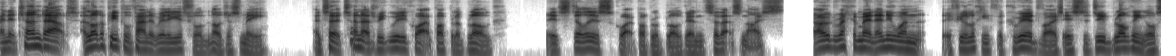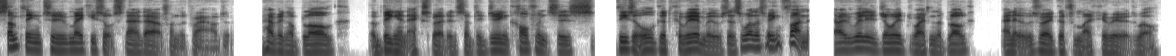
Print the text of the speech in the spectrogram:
And it turned out a lot of people found it really useful, not just me. And so it turned out to be really quite a popular blog. It still is quite a popular blog. And so that's nice. I would recommend anyone, if you're looking for career advice, is to do blogging or something to make you sort of stand out from the crowd. Having a blog, or being an expert in something, doing conferences, these are all good career moves as well as being fun. I really enjoyed writing the blog and it was very good for my career as well.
